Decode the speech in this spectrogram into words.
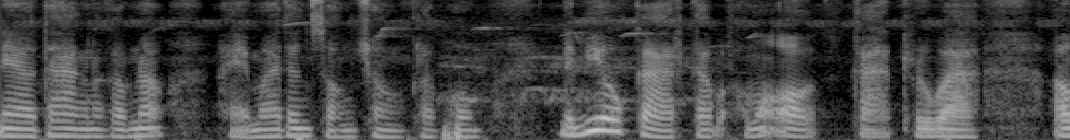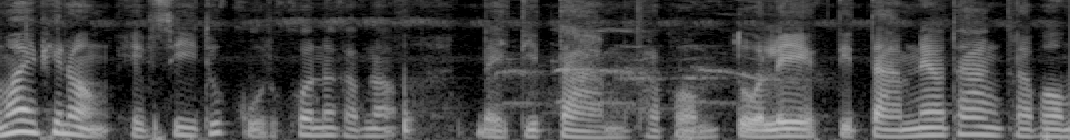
แนวทางนะครับเนาะให้มาทั้งสองช่องครับผมได้มีโอกาสครับเอามาออกอากาศหรือว่าเอามาให้พี่น้อง FC ทุกกูทุกคนนะครับเนาะได้ติดตามครับผมตัวเลขติดตามแนวทางครับผม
